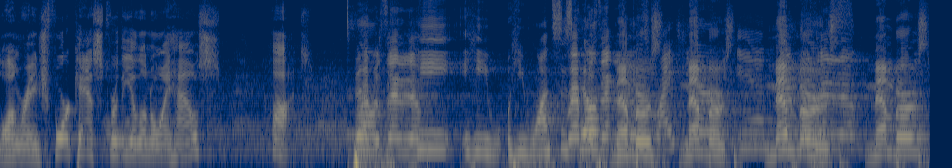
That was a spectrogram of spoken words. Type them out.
Long range forecast for the Illinois House hot. Bill, Representative- he, he, he wants this Represent- bill. Members, right members, members, members.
